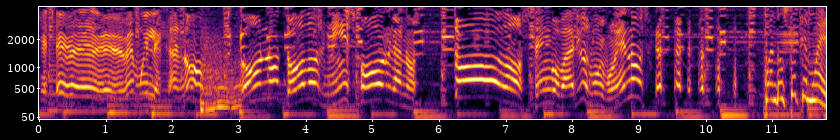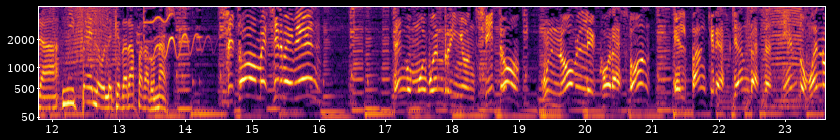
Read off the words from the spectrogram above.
que se ve muy lejano, Tengo varios muy buenos. Cuando usted se muera, ni pelo le quedará para donar. Si todo me sirve bien. Tengo muy buen riñoncito, un noble corazón, el páncreas que andas haciendo, bueno,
